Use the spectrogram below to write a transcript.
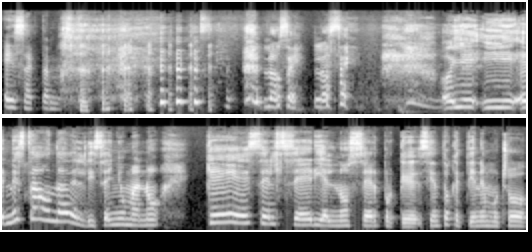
Exactamente. lo sé, lo sé. Oye, y en esta onda del diseño humano, ¿qué es el ser y el no ser? Porque siento que tiene mucho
